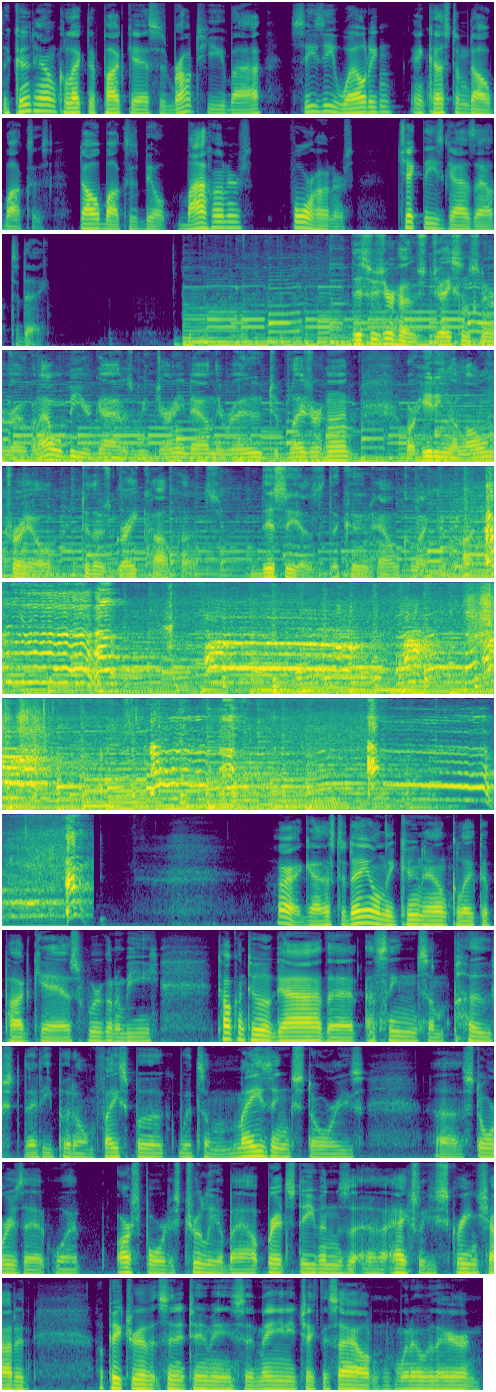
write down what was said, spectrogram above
The Coonhound Collective podcast is brought to you by CZ Welding and Custom Dog Boxes. Dog boxes built by hunters for hunters. Check these guys out today. This is your host, Jason Snellgrove, and I will be your guide as we journey down the road to pleasure hunt or hitting the long trail to those great comp hunts. This is the Coonhound Collective podcast. All right, guys. Today on the Coonhound Collective podcast, we're going to be talking to a guy that I've seen some posts that he put on Facebook with some amazing stories, uh, stories that what our sport is truly about. Brett Stevens uh, actually screenshotted a picture of it, sent it to me, and said, "Man, you need to check this out." And went over there and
